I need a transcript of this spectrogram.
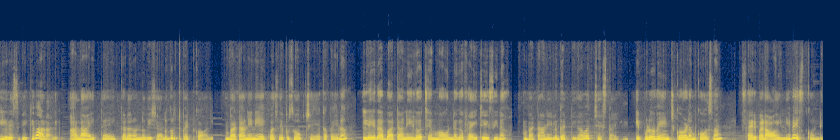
ఈ రెసిపీకి వాడాలి. అలా అయితే ఇక్కడ రెండు విషయాలు గుర్తుపెట్టుకోవాలి. బఠానీని ఎక్కువసేపు సోక్ చేయకపోయినా లేదా బఠానీలో చెమ్మ ఉండగా ఫ్రై చేసిన బఠానీలు గట్టిగా వచ్చేస్తాయి. ఇప్పుడు వేయించుకోవడం కోసం సరిపడా ఆయిల్ని వేసుకోండి.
